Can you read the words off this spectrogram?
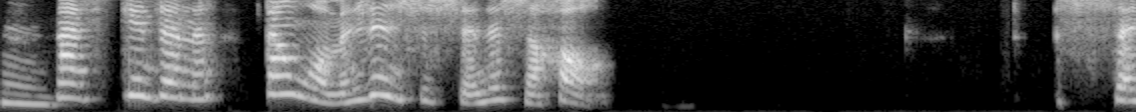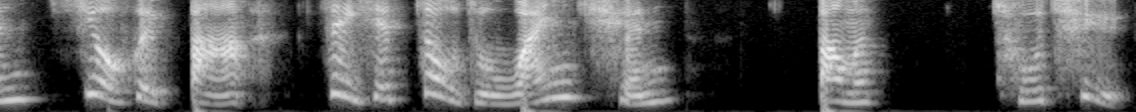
嗯，那现在呢，当我们认识神的时候，神就会把这些咒诅完全把我们除去，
